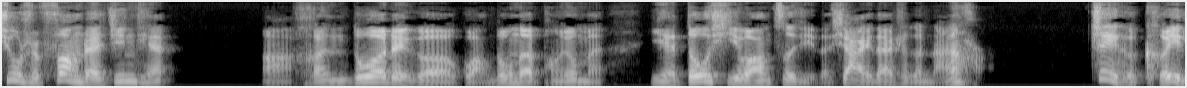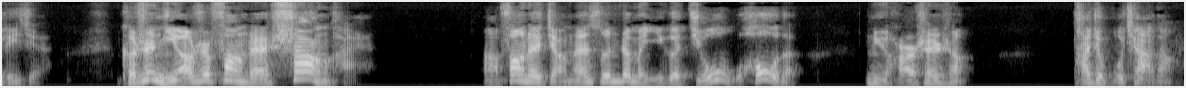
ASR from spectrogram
就是放在今天，啊，很多这个广东的朋友们也都希望自己的下一代是个男孩，这个可以理解。可是你要是放在上海，啊，放在蒋南孙这么一个九五后的女孩身上，它就不恰当了。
